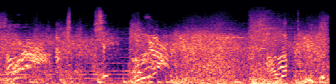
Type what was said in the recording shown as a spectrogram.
そら。しうら上がっていく。ぜ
